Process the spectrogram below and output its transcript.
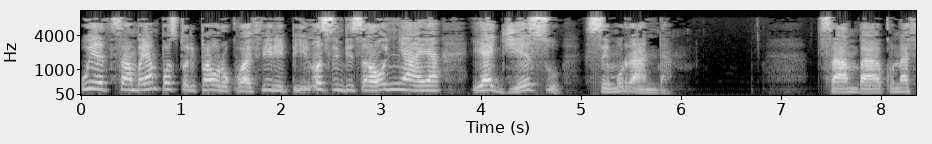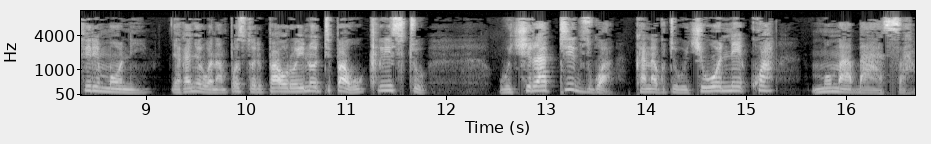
Uye tsamba yeapostori pauro kuvafiripi inosimbisawo nyaya yajesu semuranda. Tsamba kuna firimoni yakanyorwa namupostori pauro inotipa ukristu huchiratidzwa kana kuti huchionekwa mumabasa.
